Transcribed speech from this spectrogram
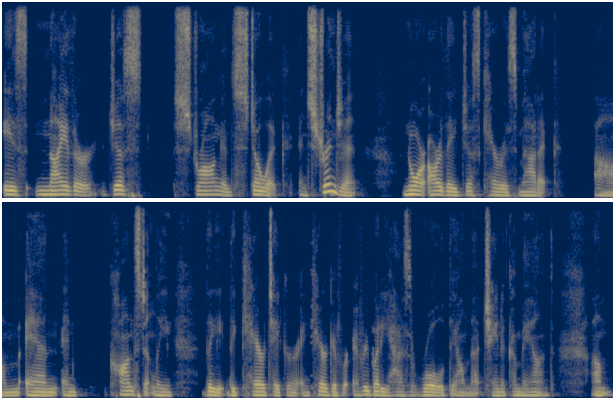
is neither just strong and stoic and stringent, nor are they just charismatic um, and and constantly the the caretaker and caregiver. Everybody has a role down that chain of command. Um,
